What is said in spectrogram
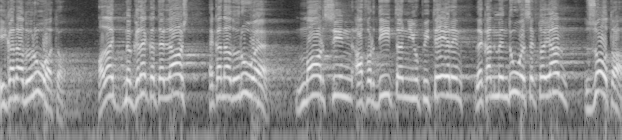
I kanë adhuru ato. Andaj në grekët e lashtë e kanë adhurue Marsin, Afërditën, Jupiterin dhe kanë mendue se këto janë zota.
